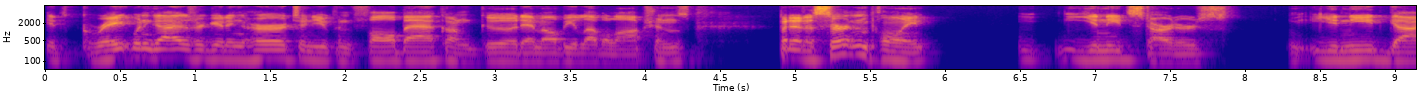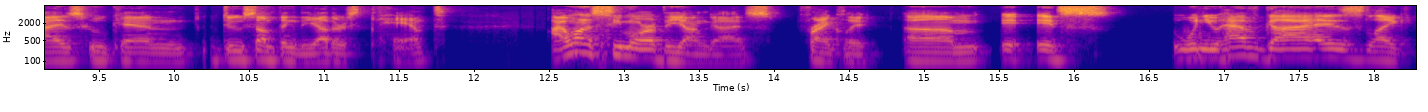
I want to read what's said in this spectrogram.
It's great when guys are getting hurt and you can fall back on good MLB level options. But at a certain point, you need starters you need guys who can do something the others can't. I want to see more of the young guys, frankly. Um, it, it's when you have guys like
